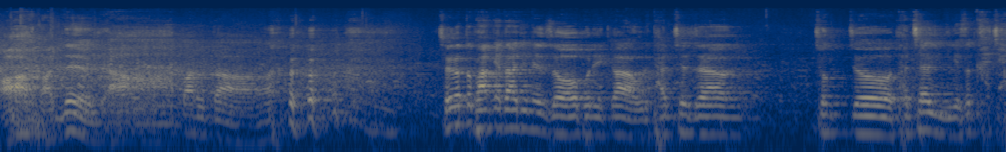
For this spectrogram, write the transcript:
아 맞네요. 야 빠르다. 제가 또 밖에 다니면서 보니까 우리 단체장 저, 저 단체장 중에서 가장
